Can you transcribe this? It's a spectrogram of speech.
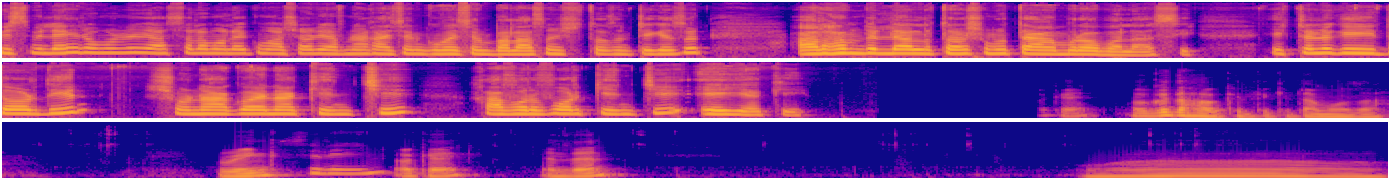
বিসমিল্লাহ রহমান আসসালামু আলাইকুম আশা করি আপনার খাইছেন ঘুমাইছেন ভালো আছেন সুস্থ আছেন ঠিক আছেন আলহামদুলিল্লাহ আল্লাহ তার সময় আমরাও ভালো আছি একটা লোক এই দর দিন সোনা গয়না কিনছি কাপড় উপর কিনছি এই আর কি Okay. Well, good how kita kita moza. Ring. Ring. Okay. And then. Wow.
